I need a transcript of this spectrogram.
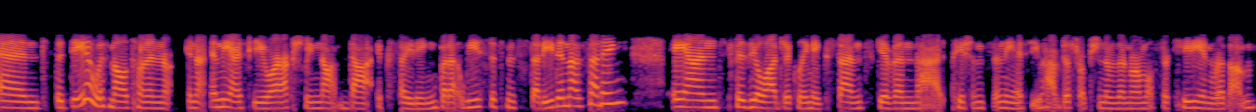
And the data with melatonin in, in, the ICU are actually not that exciting, but at least it's been studied in that setting and physiologically makes sense given that patients in the ICU have disruption of their normal circadian rhythm.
